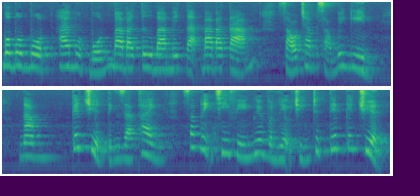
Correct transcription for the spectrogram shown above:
111 214 334 38 338 660.000 5. Kết chuyển tính giá thành, Xác định chi phí nguyên vật liệu chính trực tiếp kết chuyển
